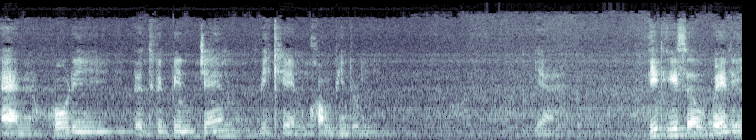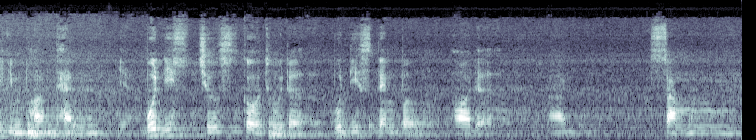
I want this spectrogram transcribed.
and holy the triple gem became completely. Yeah. This is a very important. Yeah. Buddhists choose go to the Buddhist temple or the um, some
